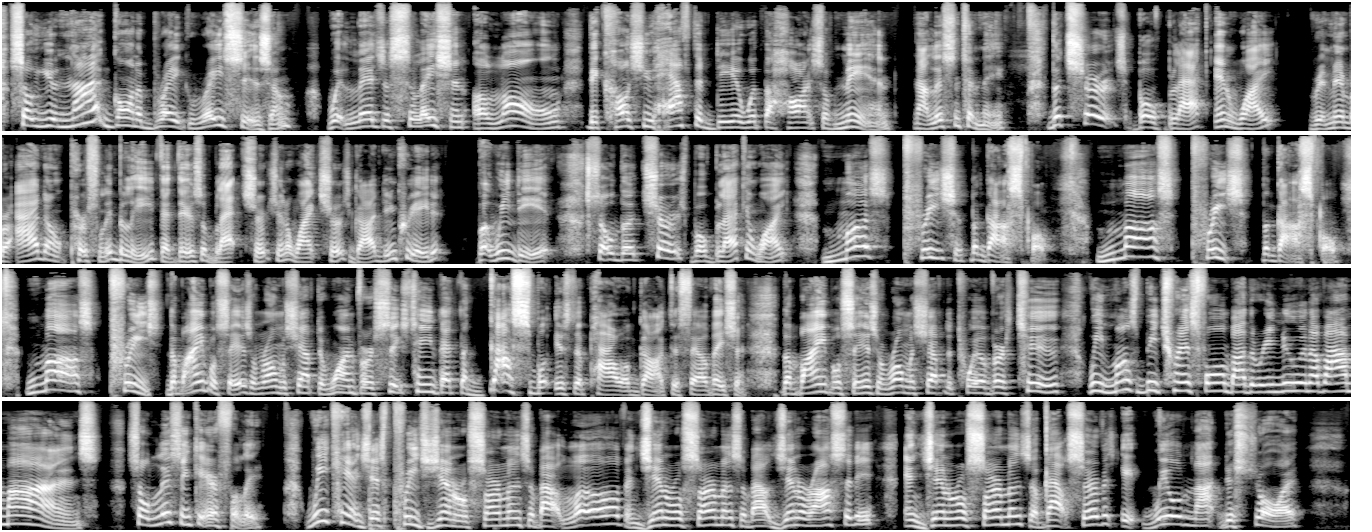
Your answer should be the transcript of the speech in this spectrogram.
So you're not going to break racism with legislation alone because you have to deal with the hearts of men. Now, listen to me. The church, both black and white, remember, I don't personally believe that there's a black church and a white church. God didn't create it but we did. So the church, both black and white, must preach the gospel, must preach the gospel, must preach. The Bible says in Romans chapter 1, verse 16, that the gospel is the power of God to salvation. The Bible says in Romans chapter 12, verse 2, we must be transformed by the renewing of our minds. So listen carefully. We can't just preach general sermons about love and general sermons about generosity and general sermons about service. It will not destroy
